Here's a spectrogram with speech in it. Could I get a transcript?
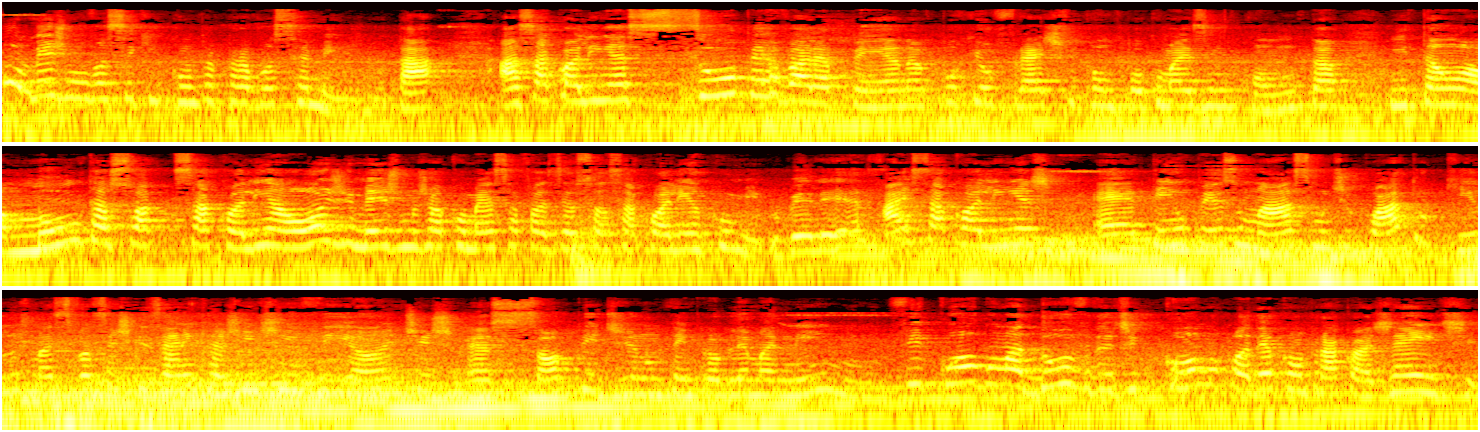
ou mesmo você que compra para você mesmo, tá? A sacolinha super vale a pena, porque o frete fica um pouco mais em conta. Então, ó, monta a sua sacolinha hoje mesmo, já começa a fazer a sua sacolinha comigo, beleza? As sacolinhas é, têm o um peso máximo de 4 quilos, mas se vocês quiserem que a gente envie antes, é só pedir, não tem problema nenhum. Ficou alguma dúvida de como poder comprar com a gente?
